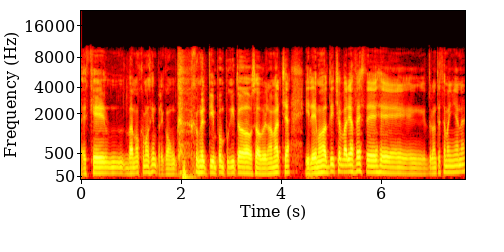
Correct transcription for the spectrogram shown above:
es que mm, vamos como siempre con, con el tiempo un poquito sobre la marcha y le hemos dicho varias veces eh, durante esta mañana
